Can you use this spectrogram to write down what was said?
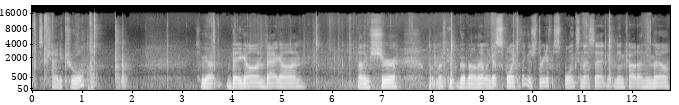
That's kind of cool. So we got Bagon, Bagon. Not even sure what most people go by on that one. We got Spoink. I think there's three different Spoinks in that set. You got Nincada, Numel.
